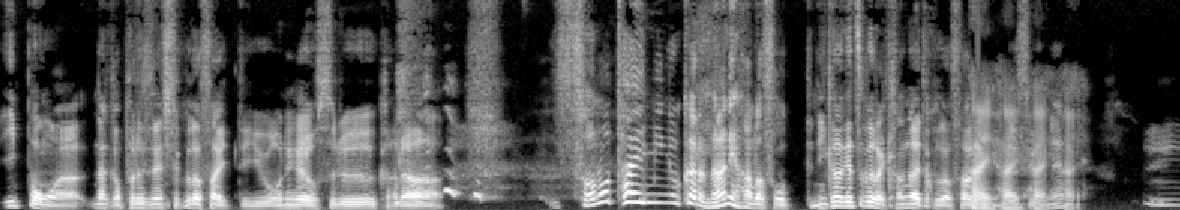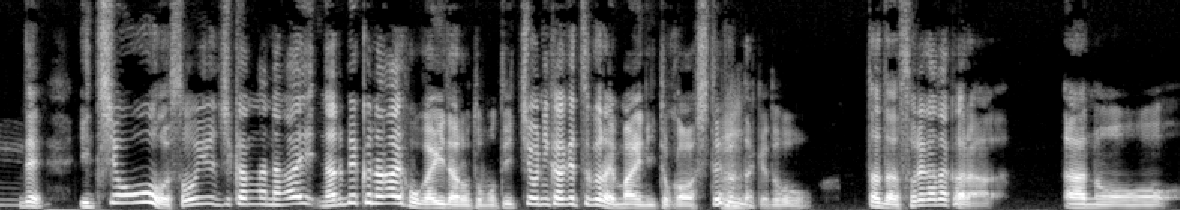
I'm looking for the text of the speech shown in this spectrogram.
一本はなんかプレゼンしてくださいっていうお願いをするから、そのタイミングから何話そうって2ヶ月ぐらい考えてくださるんはいはいですよね。はいはい。うんで、一応、そういう時間が長い、なるべく長い方がいいだろうと思って、一応2ヶ月ぐらい前にとかはしてるんだけど、ただ、それがだから、あのー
